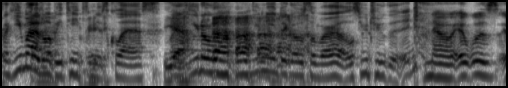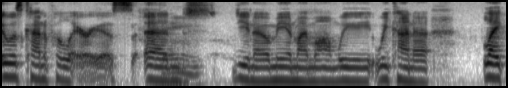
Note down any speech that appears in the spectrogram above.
Like you might as well be teaching this class. Like, Yeah. you don't. You need to go somewhere else. You too good. no, it was it was kind of hilarious, and Dang. you know, me and my mom, we we kind of like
